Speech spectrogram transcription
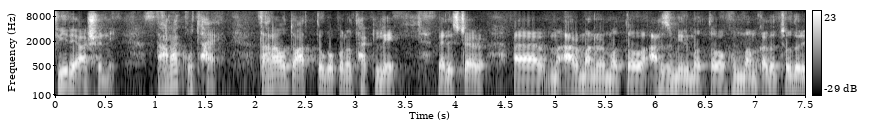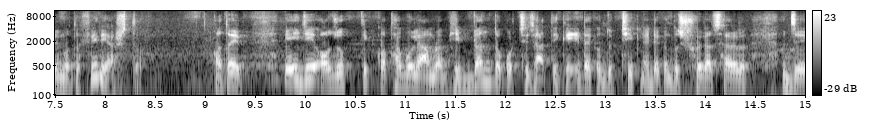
ফিরে আসেনি। তারা কোথায়? তারাও তো আত্মগোপনে থাকলে ব্যারিস্টার আরমানের মতো, আজমির মতো, হুম্মাম কাদের চৌধুরীর মতো ফিরে আসতো। অতএব এই যে অযৌক্তিক কথা বলে আমরা বিভ্রান্ত করছি জাতিকে, এটা কিন্তু ঠিক না। এটা কিন্তু স্বৈরাচারের যে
